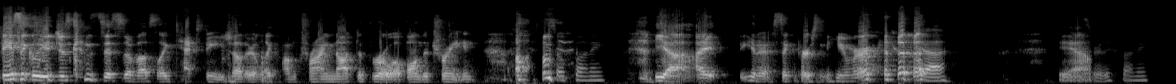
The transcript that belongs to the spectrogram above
basically it just consists of us like texting each other like I'm trying not to throw up on the train. Um, so funny. Yeah, I you know sick person humor. yeah. Yeah. That's really funny.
